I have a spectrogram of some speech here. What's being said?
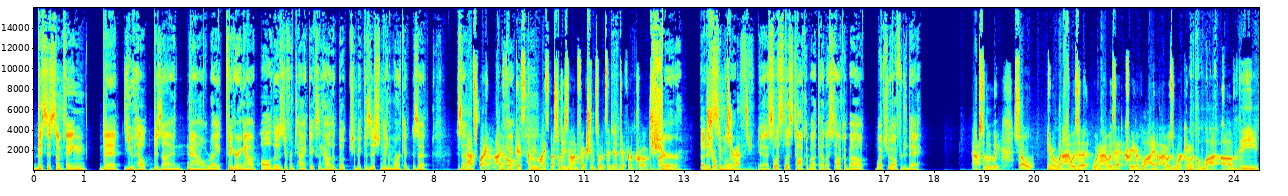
this is something that you help design now, right? Figuring out all those different tactics and how the book should be positioned in a market. Is that is that that's right i focus i mean my specialty is nonfiction so it's a, a different approach but- sure, but it's similar. strategy. Yeah. So let's let's talk about that. Let's talk about what you offer today. Absolutely. So, you know, when I was a when I was at Creative Live, I was working with a lot of the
